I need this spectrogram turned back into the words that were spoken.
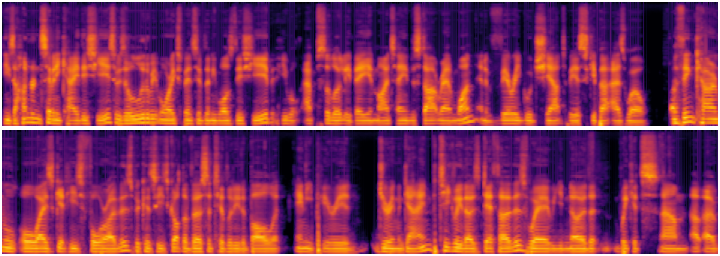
He's 170k this year, so he's a little bit more expensive than he was this year, but he will absolutely be in my team to start round one and a very good shout to be a skipper as well. I think Curran will always get his four overs because he's got the versatility to bowl at any period during the game, particularly those death overs where you know that wickets um, are, are,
